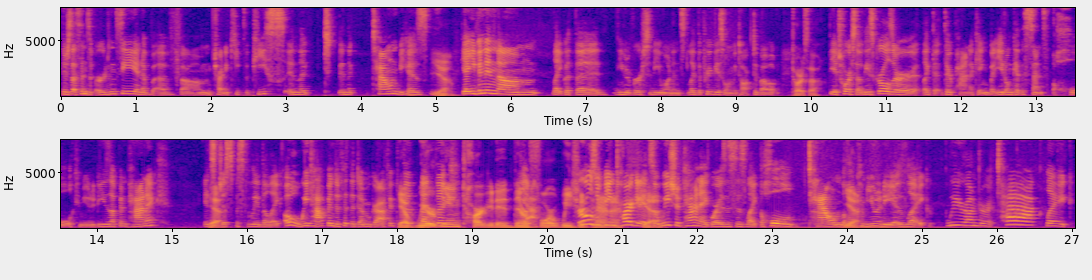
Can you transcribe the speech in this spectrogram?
there's that sense of urgency and of, of um, trying to keep the peace in the in the town because Yeah. yeah even in um like with the university one and like the previous one we talked about Torso. the torso these girls are like they're, they're panicking but you don't get the sense that the whole community is up in panic it's Yeah. just specifically the like oh we happen to fit the demographic Yeah, that- we're that the being targeted, therefore we should. girls are being targeted Yeah. so we should panic whereas this is like the whole town the Yeah. whole community is like we're under attack like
